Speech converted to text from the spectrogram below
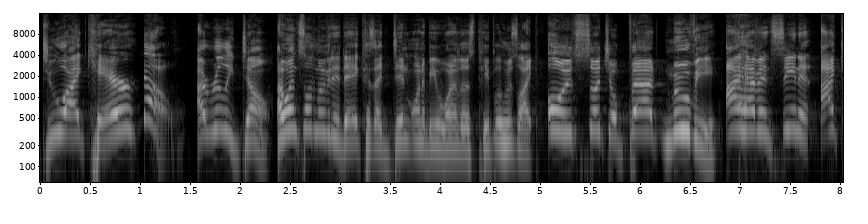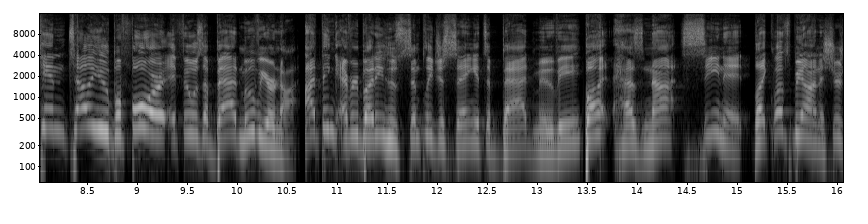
do I care? No. I really don't. I went and saw the movie today because I didn't want to be one of those people who's like, oh, it's such a bad movie. I haven't seen it. I can tell you before if it was a bad movie or not. I think everybody who's simply just saying it's a bad movie but has not seen it, like, let's be honest, you're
